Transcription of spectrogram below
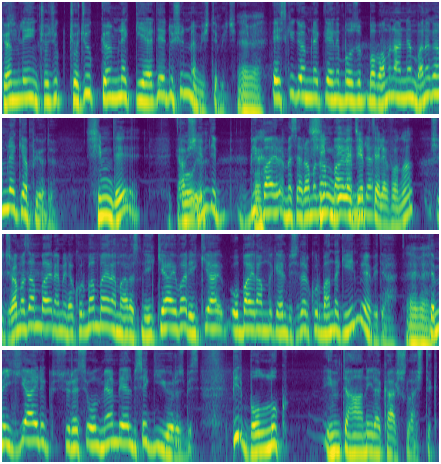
gömleğin çocuk çocuk gömlek giyer diye düşünmemiştim hiç. Evet. Eski gömleklerini bozup babamın annem bana gömlek yapıyordu. Şimdi Ya Bu- şimdi bir bayram mesela Ramazan şimdi ve bayramıyla cep telefonu Şimdi Ramazan bayramı ile Kurban bayramı arasında iki ay var. iki ay o bayramlık elbiseler kurbanda giyilmiyor bir daha. evet. Demek iki aylık süresi olmayan bir elbise giyiyoruz biz. Bir bolluk imtihanıyla karşılaştık.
